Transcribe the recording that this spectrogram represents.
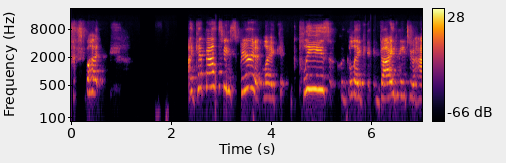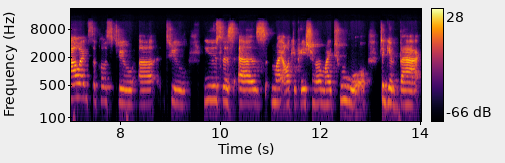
but I kept asking spirit, like, please, like, guide me to how I'm supposed to uh, to use this as my occupation or my tool to give back.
